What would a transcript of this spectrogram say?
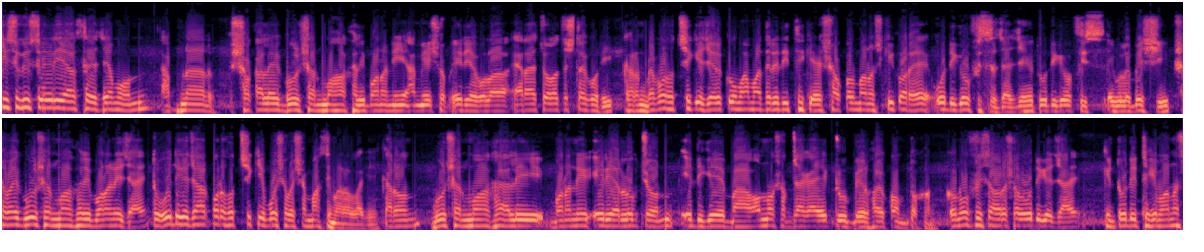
কিছু কিছু এরিয়া আছে যেমন আপনার সকালে গুলশান, মহাখালী, বনানী, আমি এইসব এরিয়া গুলা এড়ায় চলার চেষ্টা করি। কারণ ব্যাপার হচ্ছে কি, যেরকম আমাদের এদিক থেকে সকল মানুষ কি করে, ওদিকে অফিসে যায়, যেহেতু ওদিকে অফিস এগুলো বেশি। সবাই গুলশান, মহাখালী, বনানী যায়। তো ওইদিকে যাওয়ার পরে হচ্ছে কি, বসে বসে মাছি মারা লাগে। কারণ গুলশান, মহাখালী, বনানীর এরিয়ার লোকজন এদিকে বা অন্য সব জায়গায় একটু বের হয় কম তখন। কোন অফিসে ওরা সব ওদিকে যায়, কিন্তু ওদিক থেকে মানুষ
